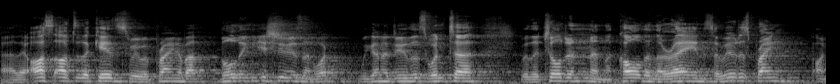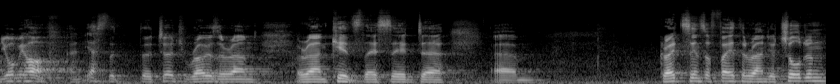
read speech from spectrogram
Uh, they asked after the kids. We were praying about building issues and what we're going to do this winter with the children and the cold and the rain. So we were just praying on your behalf. And yes, the, the church rose around, around kids. They said, uh, um, great sense of faith around your children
